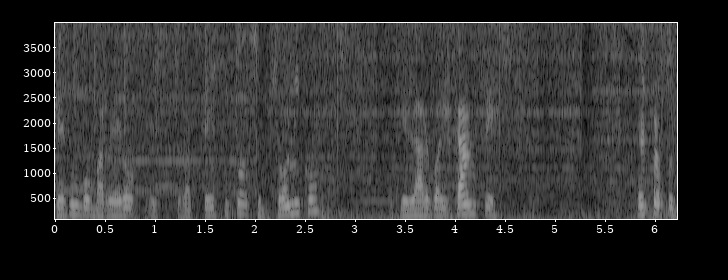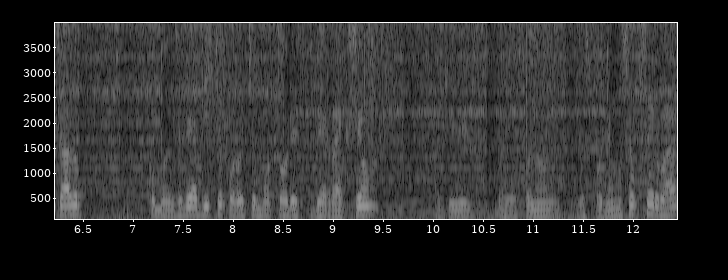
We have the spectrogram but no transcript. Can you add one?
que, es un bombardero estratégico subsónico de largo alcance. Es propulsado como les había dicho por ocho motores de reacción aquí eh, los podemos observar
